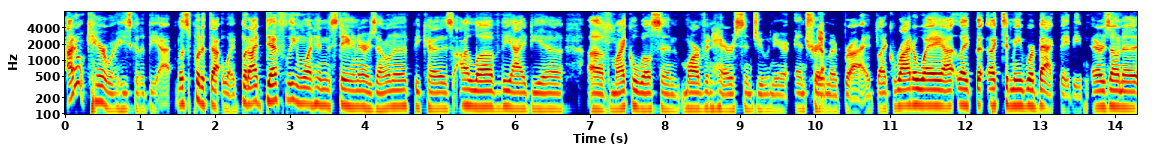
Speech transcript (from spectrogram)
I don't care where he's going to be at. Let's put it that way. But I definitely want him to stay in Arizona because I love the idea of Michael Wilson, Marvin Harrison Jr., and Trey yep. McBride. Like right away, I, like like to me, we're back, baby. Arizona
